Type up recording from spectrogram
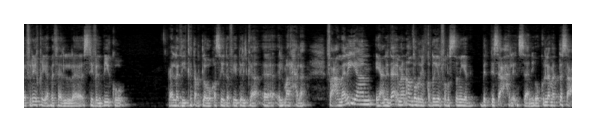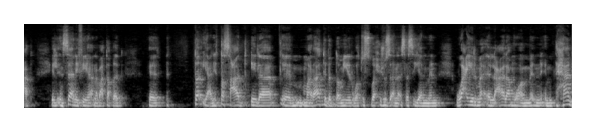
أفريقيا مثل ستيفن بيكو الذي كتبت له قصيدة في تلك المرحلة. فعمليا يعني دائما أنظر للقضية الفلسطينية باتساعها الإنساني وكلما اتسعت الإنساني فيها أنا بعتقد يعني تصعد إلى مراتب الضمير وتصبح جزءا اساسيا من وعي العالم ومن امتحان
